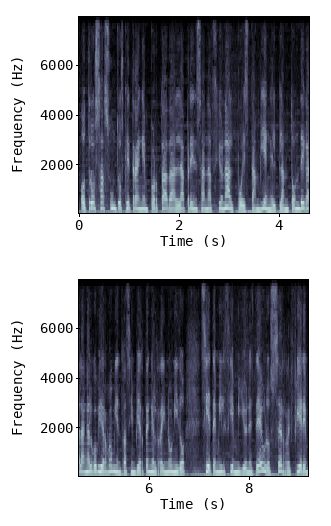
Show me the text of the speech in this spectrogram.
Otros asuntos que traen en portada la prensa nacional, pues también el plantón de Galán al gobierno mientras invierte en el Reino Unido 7.000 100 millones de euros. Se refiere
